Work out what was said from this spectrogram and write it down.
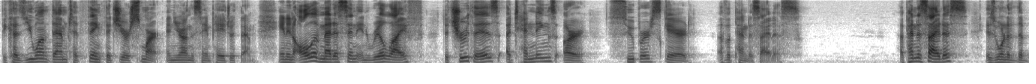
because you want them to think that you're smart and you're on the same page with them. And in all of medicine, in real life, the truth is attendings are super scared of appendicitis. Appendicitis is one of the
